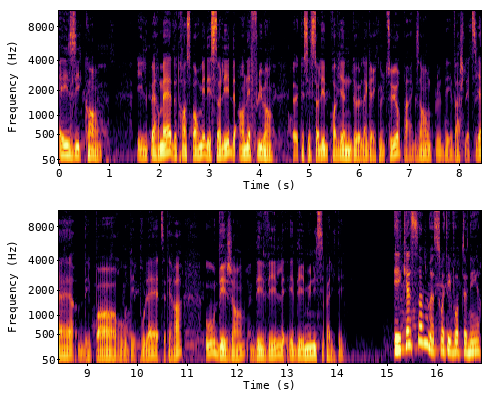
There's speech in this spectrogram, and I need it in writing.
AZ Comp. Il permet de transformer des solides en effluents, euh, que ces solides proviennent de l'agriculture, par exemple des vaches laitières, des porcs ou des poulets, etc., ou des gens, des villes et des municipalités. Et quelle somme souhaitez-vous obtenir?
